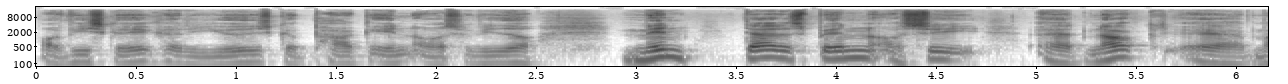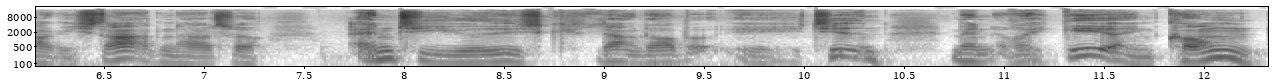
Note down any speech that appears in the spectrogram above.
og vi skal ikke have det jødiske pakke ind og så videre. Men der er det spændende at se, at nok er magistraten, altså antijødisk langt op i tiden, men regeringen, kongen,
